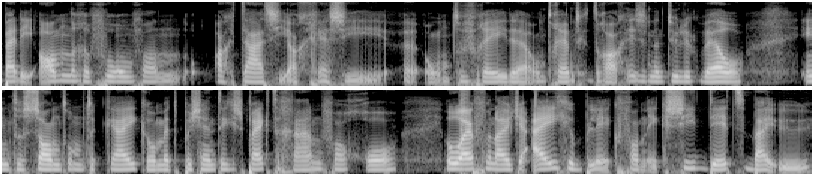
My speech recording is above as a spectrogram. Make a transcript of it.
bij die andere vorm van agitatie, agressie, eh, ontevreden, ontremd gedrag, is het natuurlijk wel interessant om te kijken, om met de patiënt in gesprek te gaan van, goh, heel erg vanuit je eigen blik van, ik zie dit bij u.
